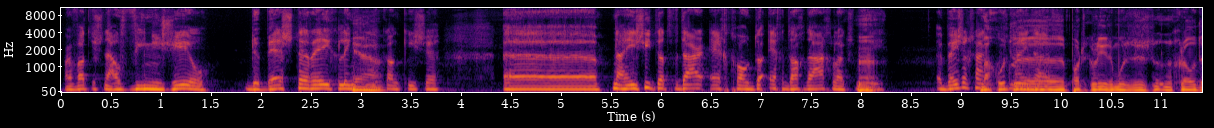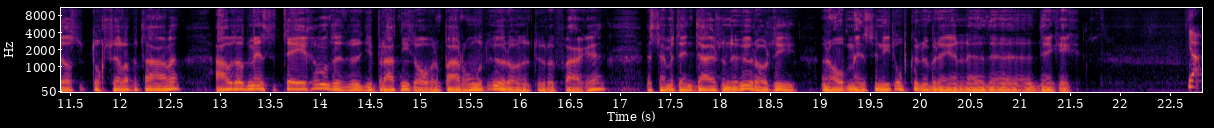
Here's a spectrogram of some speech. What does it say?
maar wat is nou financieel de beste regeling die je kan kiezen? Nou, je ziet dat we daar echt gewoon echt dagdagelijks mee bezig zijn. Maar goed, eh, particulieren moeten dus een groot deel toch zelf betalen. Houdt dat mensen tegen? Want je praat niet over een paar honderd euro natuurlijk vaak. Hè? Het zijn meteen duizenden euro's die een hoop mensen niet op kunnen brengen, eh, de- denk ik. Ja,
